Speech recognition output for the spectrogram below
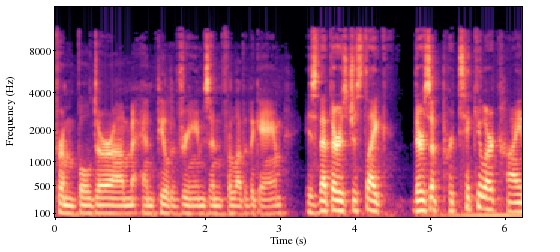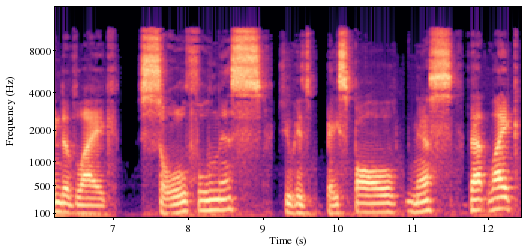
from Bull Durham and Field of Dreams and For Love of the Game is that there's just like there's a particular kind of like soulfulness to his baseballness that like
